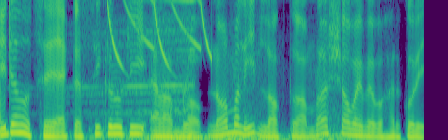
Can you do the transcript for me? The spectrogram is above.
এইটা হচ্ছে একটা security alarm lock normally lock তো আমরা সবাই ব্যবহার করি।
